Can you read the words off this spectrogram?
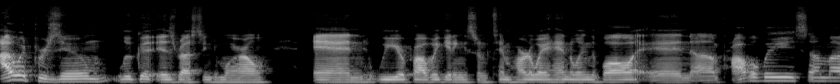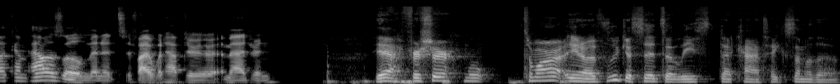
i would presume Luka is resting tomorrow and we are probably getting some tim hardaway handling the ball and um, probably some uh, Campazzo minutes if i would have to imagine. Yeah for sure. Well tomorrow, you know, if Lucas sits, at least that kind of takes some of the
